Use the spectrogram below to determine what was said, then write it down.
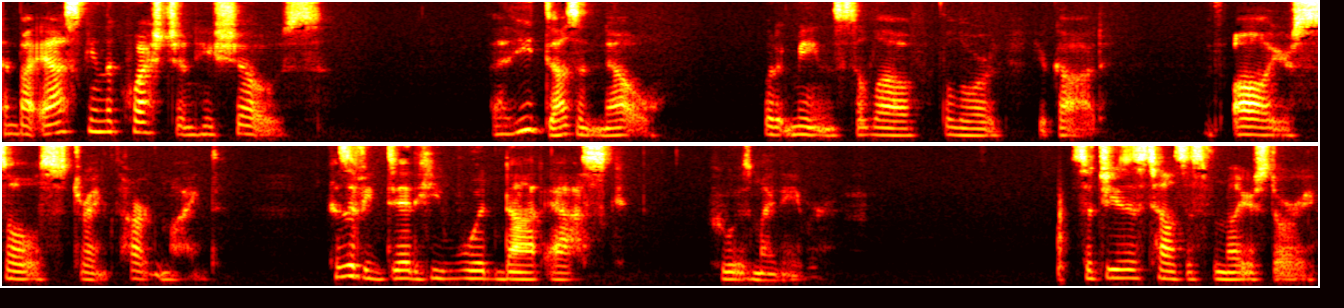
And by asking the question, he shows that he doesn't know what it means to love the Lord your God with all your soul, strength, heart, and mind. Because if he did, he would not ask, Who is my neighbor? So Jesus tells this familiar story.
